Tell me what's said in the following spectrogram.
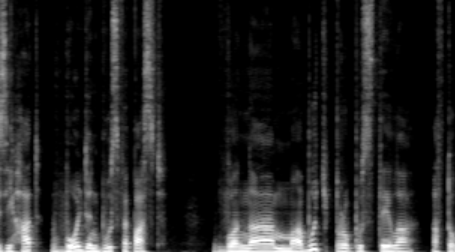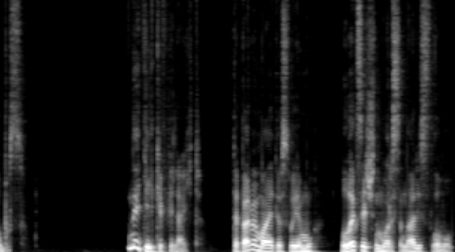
Sie hat wohl den Bus. Вона, мабуть, пропустила автобус. Не тільки vielleicht. Тепер ви маєте в своєму лексичному арсеналі слово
